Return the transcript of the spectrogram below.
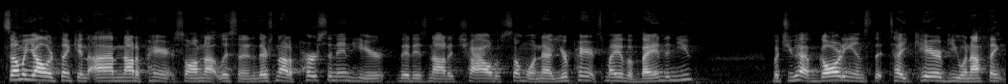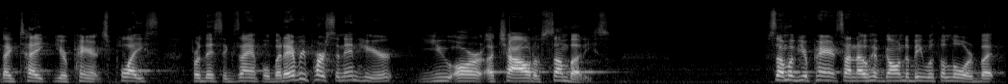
some of y'all are thinking, I'm not a parent, so I'm not listening. There's not a person in here that is not a child of someone. Now, your parents may have abandoned you, but you have guardians that take care of you, and I think they take your parents' place for this example. But every person in here, you are a child of somebody's. Some of your parents I know have gone to be with the Lord, but,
